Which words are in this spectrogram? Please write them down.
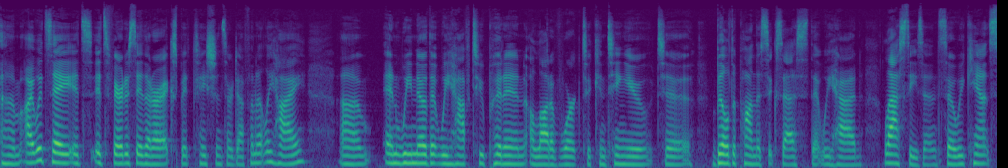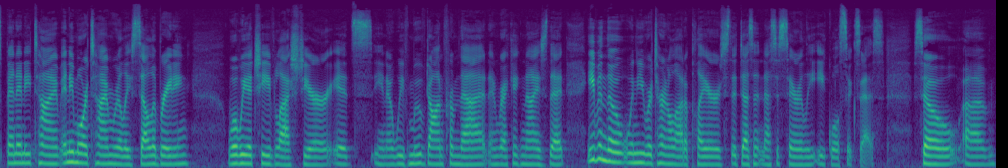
um, I would say it's it's fair to say that our expectations are definitely high, um, and we know that we have to put in a lot of work to continue to build upon the success that we had last season. So we can't spend any time, any more time, really celebrating what we achieved last year. It's, you know, we've moved on from that and recognize that even though when you return a lot of players, it doesn't necessarily equal success. So, um,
